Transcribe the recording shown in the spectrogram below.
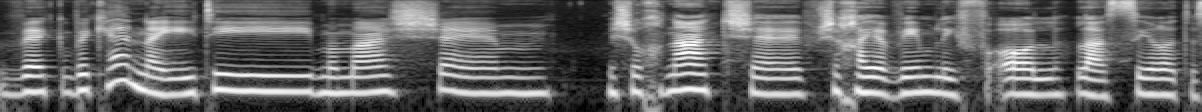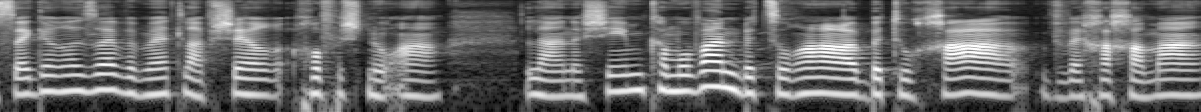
ו- וכן, הייתי ממש אה, משוכנעת ש- שחייבים לפעול להסיר את הסגר הזה, ובאמת לאפשר חופש תנועה. לאנשים, כמובן בצורה בטוחה וחכמה,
